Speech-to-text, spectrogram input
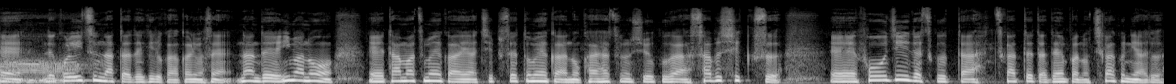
えー、で、これいつになったらできるかわかりません。なんで、今の、えー、端末メーカーやチップセットメーカーの開発の主力が、サブ6、えー、4G で作った、使ってた電波の近くにある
